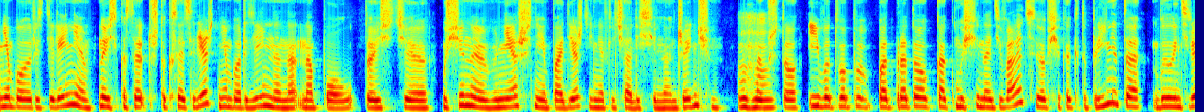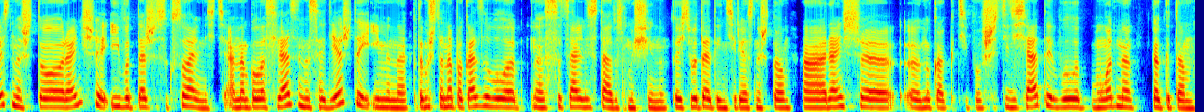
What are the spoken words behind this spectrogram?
не было разделения, ну, если касается, что касается одежды, не было разделения на, на пол, то есть э, мужчины внешне по одежде не отличались сильно от женщин, Мгм. Так что и вот под- про то, как мужчины одеваются и вообще как это принято, было интересно, что раньше и вот даже сексуальность, она была связана с одеждой именно, потому что она показывала э, социальный статус мужчины. То есть вот это интересно, что а, раньше, э, ну как, типа в 60-е было модно, как это,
